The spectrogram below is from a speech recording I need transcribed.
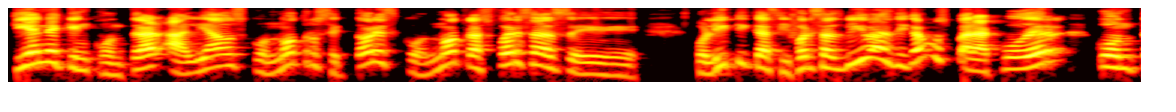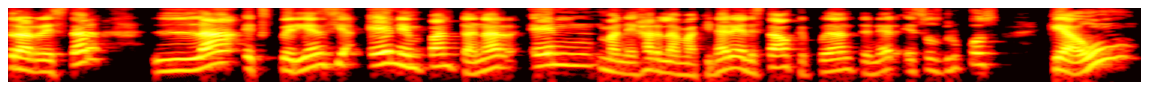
tiene que encontrar aliados con otros sectores, con otras fuerzas eh, políticas y fuerzas vivas, digamos, para poder contrarrestar la experiencia en empantanar, en manejar la maquinaria del Estado que puedan tener esos grupos que aún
